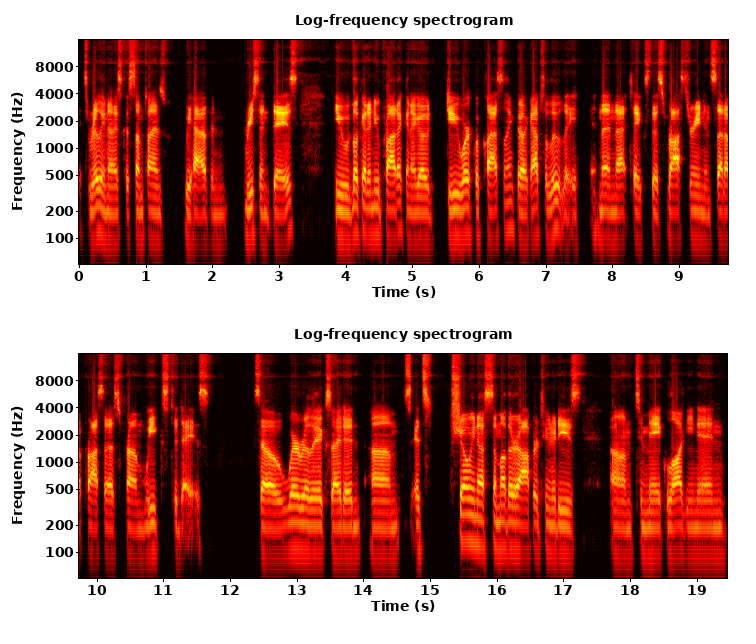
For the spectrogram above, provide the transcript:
it's really nice because sometimes we have in recent days you look at a new product and I go, Do you work with ClassLink? They're like, Absolutely. And then that takes this rostering and setup process from weeks to days. So we're really excited. Um, it's showing us some other opportunities um, to make logging in,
